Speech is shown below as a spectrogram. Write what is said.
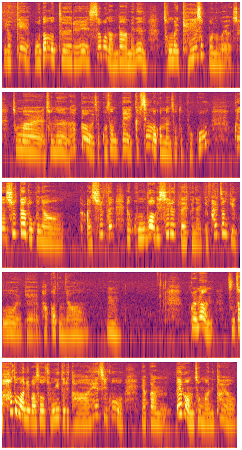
이렇게 오답 노트를 쓰고 난 다음에는 정말 계속 보는 거예요. 정말 저는 학교 이제 고3 때 급식 먹으면서도 보고 그냥 쉴 때도 그냥 안 쉴 때? 그냥 공부하기 싫을 때 그냥 이렇게 팔짱 끼고 이렇게 봤거든요. 음. 그러면 진짜 하도 많이 봐서 종이들이 다 해지고 약간 때가 엄청 많이 타요.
